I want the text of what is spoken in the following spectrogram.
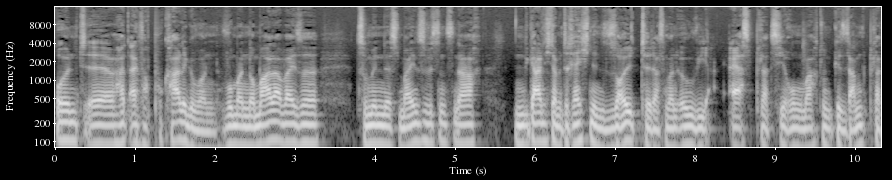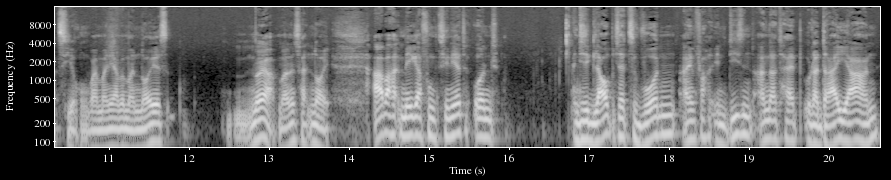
und äh, hat einfach Pokale gewonnen, wo man normalerweise, zumindest meines Wissens nach, gar nicht damit rechnen sollte, dass man irgendwie Erstplatzierung macht und Gesamtplatzierung, weil man ja, wenn man neu ist, naja, man ist halt neu. Aber hat mega funktioniert und diese Glaubenssätze wurden einfach in diesen anderthalb oder drei Jahren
